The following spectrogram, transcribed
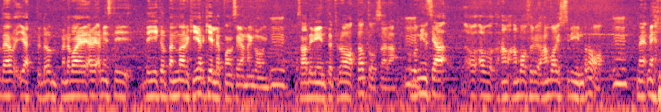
och det var jättedumt, men det var, jag minns det, det gick upp en mörkhyad kille på en scen en gång. Mm. Och så hade vi inte pratat då såhär. Och då minns jag, och, och, han, han, var för, han var ju svinbra. Mm. Men, men jag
